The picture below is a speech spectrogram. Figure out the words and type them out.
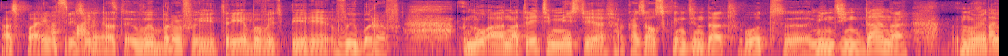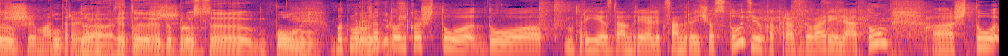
оспаривать, оспаривать. результаты выборов и требовать перевыборов. Ну, а на третьем месте оказался кандидат от э, Миндиндана. Ну, С это, большим отрывом. Да, это, это просто полный Вот мы проигрыш. уже только что до приезда Андрея Александровича в студию как раз говорили о том, э, что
